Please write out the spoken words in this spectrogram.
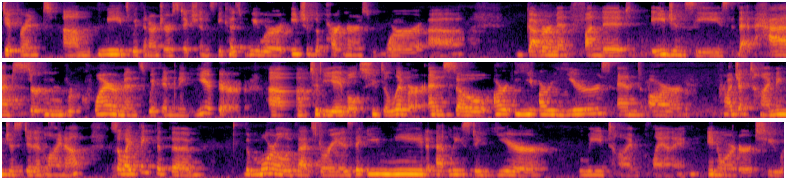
different um, needs within our jurisdictions because we were each of the partners were uh, government funded agencies that had certain requirements within the year um, to be able to deliver. And so our our years and our project timing just didn't line up. So i think that the the moral of that story is that you need at least a year lead time planning in order to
